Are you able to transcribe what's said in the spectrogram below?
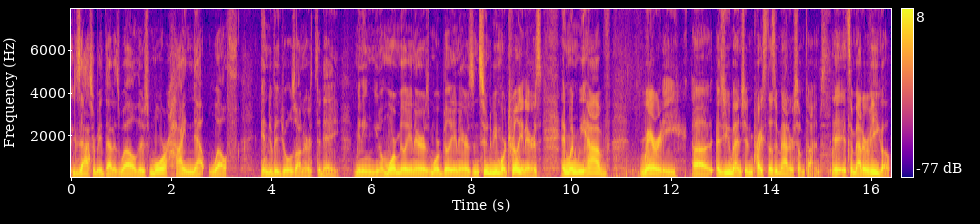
exacerbate that as well, there's more high net wealth individuals on earth today meaning you know more millionaires more billionaires and soon to be more trillionaires. And when we have rarity uh, as you mentioned price doesn't matter sometimes. It's a matter of ego.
